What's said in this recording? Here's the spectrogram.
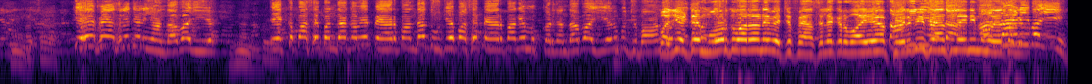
ਕਿਸੇ ਫੈਸਲੇ ਚ ਨਹੀਂ ਆਂਦਾ ਭਾਜੀ ਇਹ। ਇੱਕ ਪਾਸੇ ਬੰਦਾ ਕਵੇ ਪੈਰ ਪਾਉਂਦਾ ਦੂਜੇ ਪਾਸੇ ਪੈਰ ਪਾ ਕੇ ਮੁੱਕਰ ਜਾਂਦਾ ਭਾਜੀ ਇਹਨੂੰ ਕੋਈ ਜ਼ਬਾਨ ਭਾਜੀ ਐਡੇ ਮੋਰ ਦੁਆਰਾ ਨੇ ਵਿੱਚ ਫੈਸਲੇ ਕਰਵਾਏ ਆ ਫਿਰ ਵੀ ਫੈਸਲੇ ਨਹੀਂ ਹੋਏ ਆਂਦਾ ਨਹੀਂ ਭਾਜੀ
